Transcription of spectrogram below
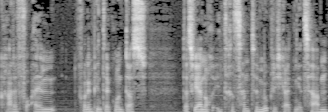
gerade vor allem vor dem Hintergrund, dass, dass wir ja noch interessante Möglichkeiten jetzt haben.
